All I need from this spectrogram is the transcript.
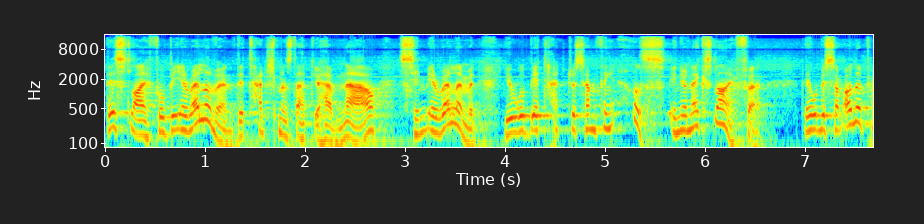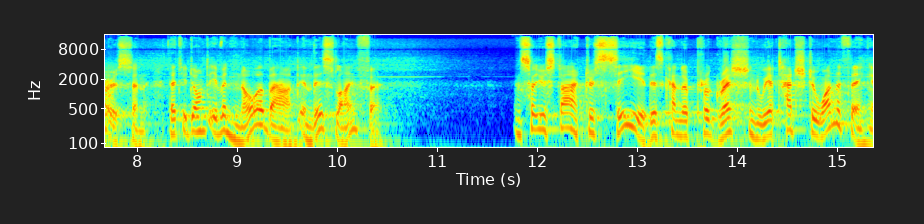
this life will be irrelevant. The attachments that you have now seem irrelevant. You will be attached to something else in your next life. There will be some other person that you don't even know about in this life. And so you start to see this kind of progression. We attach to one thing,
